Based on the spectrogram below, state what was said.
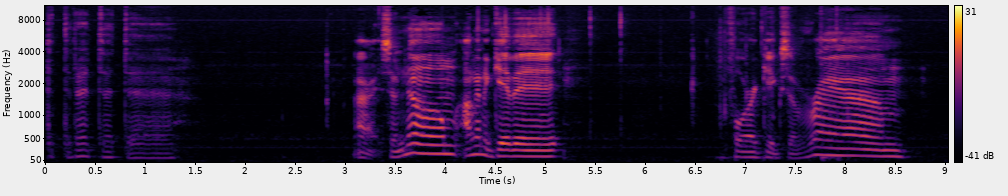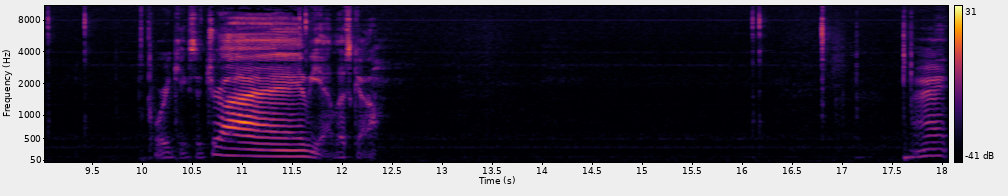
Da, da, da, all right, so GNOME, I'm gonna give it four gigs of RAM, 40 gigs of drive. Yeah, let's go. All right.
